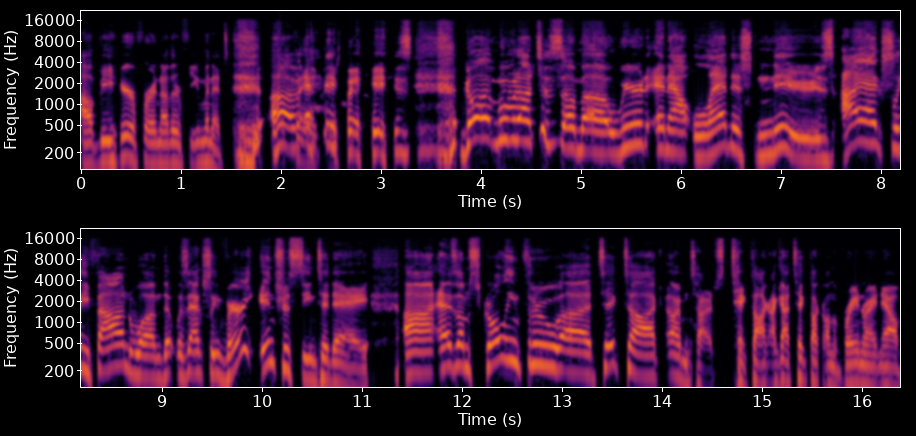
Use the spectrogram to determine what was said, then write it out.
I'll be here for another few minutes. Um anyways go on moving on to some uh, weird and outlandish news. I actually found one that was actually very interesting today. Uh as i'm scrolling through uh tiktok i'm sorry tiktok. I got tiktok on the brain right now.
